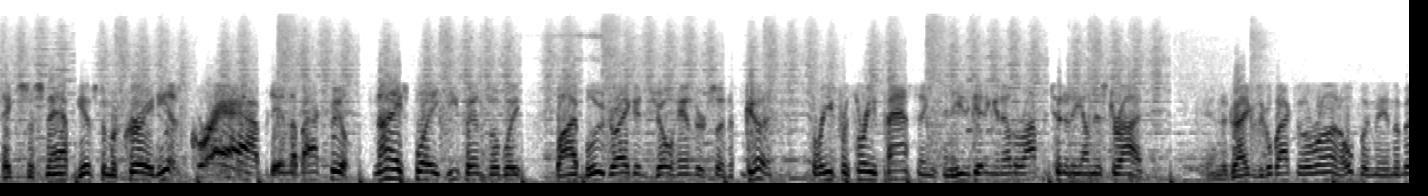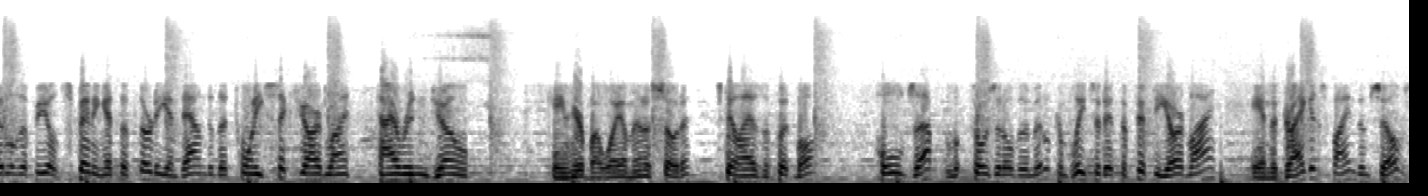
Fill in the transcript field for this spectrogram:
Takes the snap, gives to McCrary, and he is grabbed in the backfield. Nice play defensively by Blue Dragon Joe Henderson. Good. Three for three passing, and he's getting another opportunity on this drive. And the Dragons go back to the run, open in the middle of the field, spinning at the 30 and down to the 26-yard line. Tyron Jones came here by way of Minnesota, still has the football, holds up, throws it over the middle, completes it at the 50-yard line, and the Dragons find themselves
